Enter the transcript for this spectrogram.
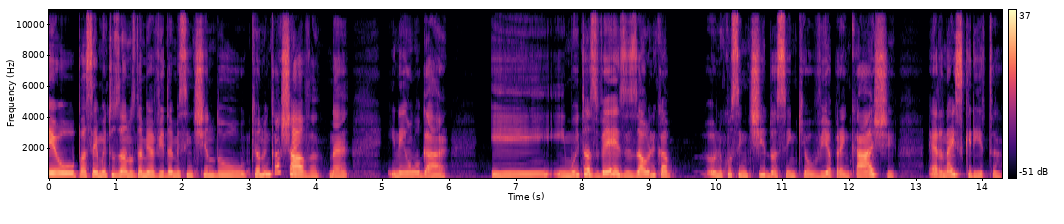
eu passei muitos anos da minha vida me sentindo que eu não encaixava, né, em nenhum lugar. E, e muitas vezes a única o único sentido assim que eu via para encaixe era na escrita.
